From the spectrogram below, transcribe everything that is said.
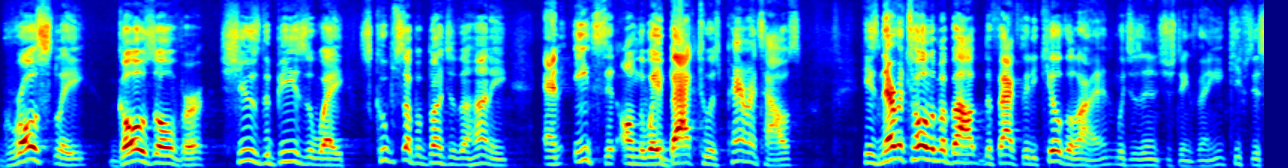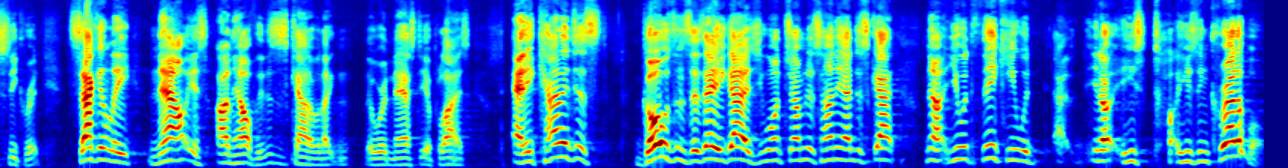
grossly goes over, shoos the bees away, scoops up a bunch of the honey, and eats it on the way back to his parents' house. He's never told them about the fact that he killed the lion, which is an interesting thing. He keeps his secret. Secondly, now it's unhealthy. This is kind of like the word nasty applies. And he kind of just goes and says, Hey, guys, you want some of this honey I just got? Now, you would think he would, uh, you know, he's, he's incredible.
